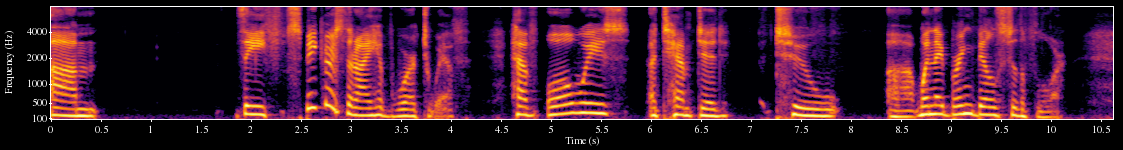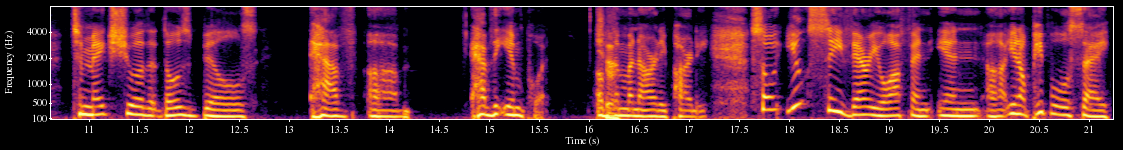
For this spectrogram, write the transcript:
um, the speakers that I have worked with have always attempted to, uh, when they bring bills to the floor, to make sure that those bills have um, have the input of Sure. the minority party. So you'll see very often in, uh, you know, people will say,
